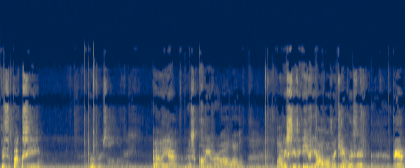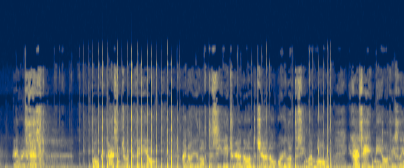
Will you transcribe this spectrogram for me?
This Uxie. Reverse hollow, right? Oh yeah, this Kleavor Holo. Obviously the Eevee Holo that came with it. But yeah, anyways guys, hope you guys enjoyed the video. I know you love to see Adriana on the channel, or you love to see my mom. You guys hate me, obviously.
